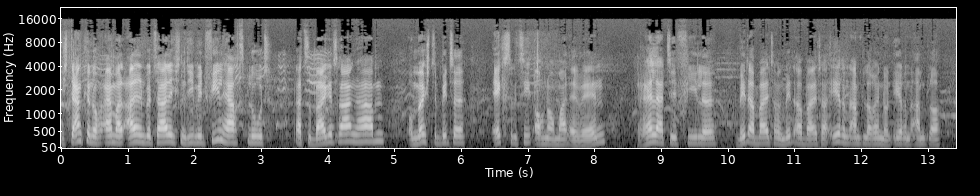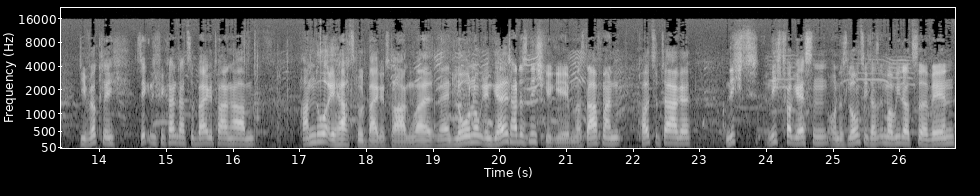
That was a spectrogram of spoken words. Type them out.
Ich danke noch einmal allen Beteiligten, die mit viel Herzblut dazu beigetragen haben und möchte bitte explizit auch noch mal erwähnen, relativ viele Mitarbeiterinnen und Mitarbeiter, Ehrenamtlerinnen und Ehrenamtler, die wirklich signifikant dazu beigetragen haben, haben nur ihr Herzblut beigetragen, weil eine Entlohnung in Geld hat es nicht gegeben. Das darf man heutzutage nicht, nicht vergessen und es lohnt sich, das immer wieder zu erwähnen.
